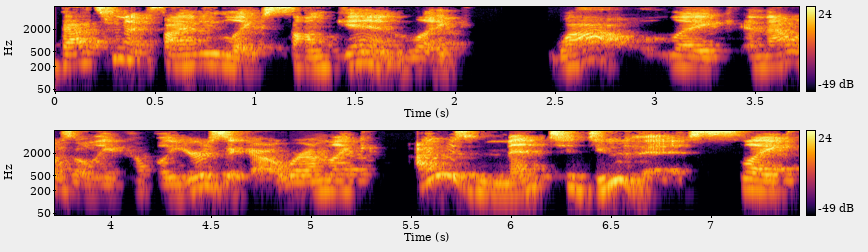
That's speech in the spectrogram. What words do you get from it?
that's when it finally like sunk in. Like wow like and that was only a couple years ago where i'm like i was meant to do this. Like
